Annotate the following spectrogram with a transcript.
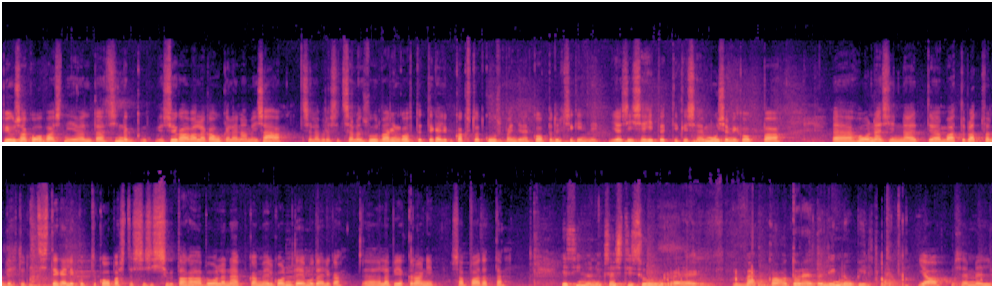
piusakoobas nii-öelda sinna sügavale kaugele enam ei saa, sellepärast et seal on suur varingkoht, et tegelikult kaks tuhat kuus pandi need koopad üldse kinni ja siis ehitatigi see muuseumikoopa äh, hoone sinna, et ja vaateplatvorm tehtud, et siis tegelikult koobastesse siis tagapoole näeb ka meil 3D mudeliga äh, läbi ekraani saab vaadata. ja siin on üks hästi suur, äh, väga toreda linnupilt. ja see on meil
